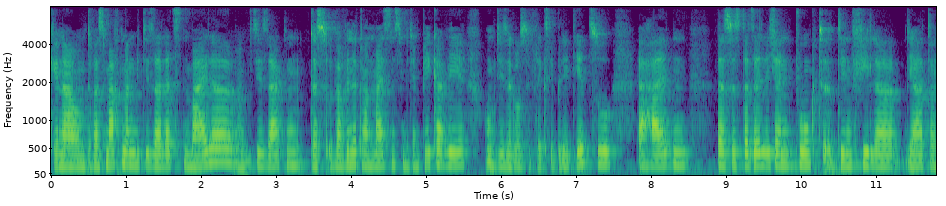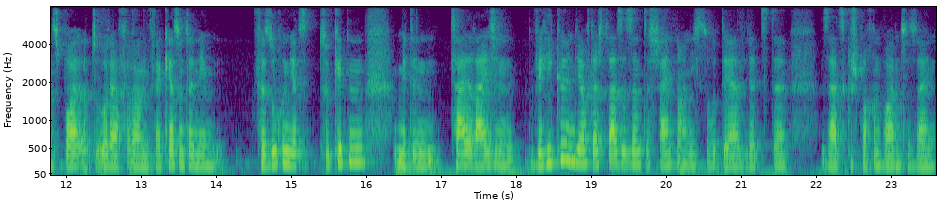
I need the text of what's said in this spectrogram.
Genau, und was macht man mit dieser letzten Meile? Sie sagten, das überwindet man meistens mit dem Pkw, um diese große Flexibilität zu erhalten. Das ist tatsächlich ein Punkt, den viele ja, Transport- oder ähm, Verkehrsunternehmen versuchen jetzt zu kitten mit den zahlreichen Vehikeln, die auf der Straße sind. Es scheint noch nicht so der letzte Satz gesprochen worden zu sein.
